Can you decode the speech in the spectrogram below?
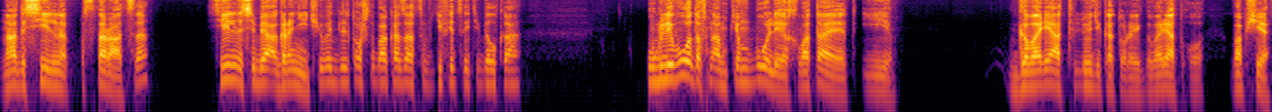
Надо сильно постараться, сильно себя ограничивать для того, чтобы оказаться в дефиците белка. Углеводов нам тем более хватает, и говорят люди, которые говорят о вообще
